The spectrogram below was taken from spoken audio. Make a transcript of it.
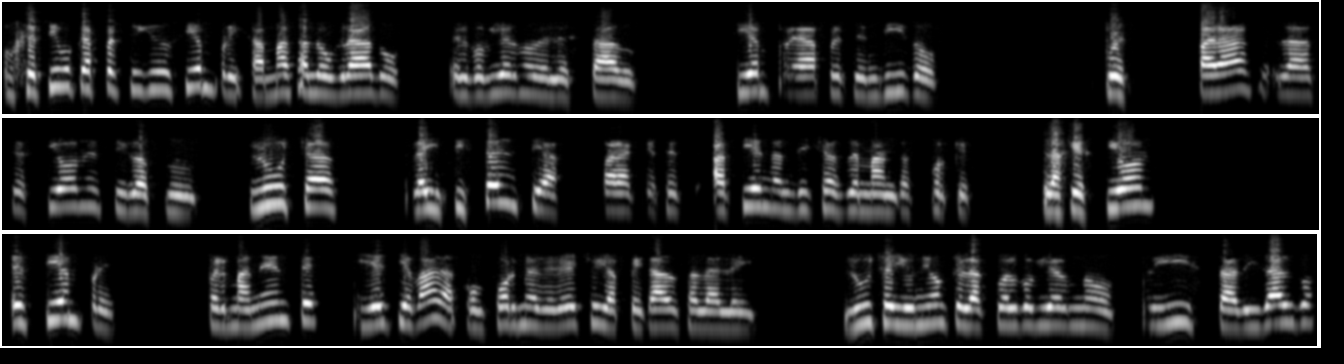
Objetivo que ha perseguido siempre y jamás ha logrado el gobierno del Estado. Siempre ha pretendido pues parar las gestiones y las luchas, la insistencia para que se atiendan dichas demandas, porque la gestión es siempre permanente y es llevada conforme a derecho y apegados a la ley. Lucha y unión que el actual gobierno priista de Hidalgo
